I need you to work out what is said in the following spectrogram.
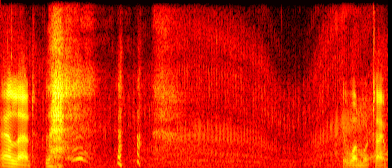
And land. okay, one more time.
